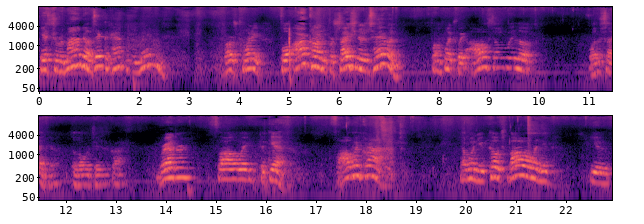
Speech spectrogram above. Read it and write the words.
it's to remind us it could happen to me. Verse 20, for our conversation is heaven, from which we also we look for the Savior, the Lord Jesus Christ. Brethren, following together, following Christ. Now, when you coach ball and you you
